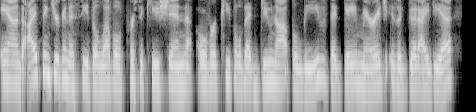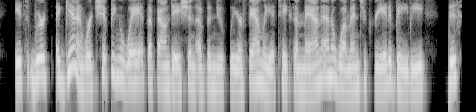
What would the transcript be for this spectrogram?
And I think you're going to see the level of persecution over people that do not believe that gay marriage is a good idea. It's we're again, we're chipping away at the foundation of the nuclear family. It takes a man and a woman to create a baby. This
